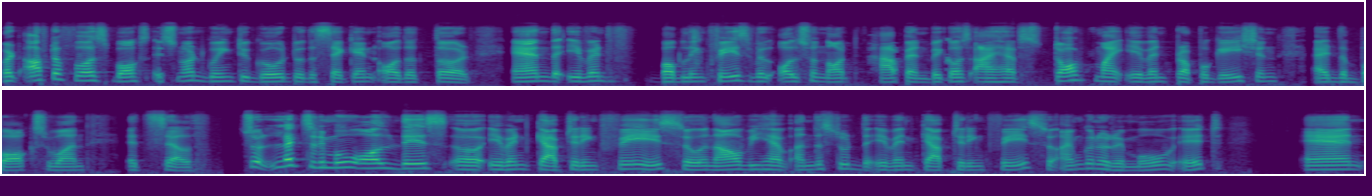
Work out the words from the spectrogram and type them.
But after first box it's not going to go to the second or the third. And the event bubbling phase will also not happen because I have stopped my event propagation at the box one itself so let's remove all this uh, event capturing phase. So now we have understood the event capturing phase. So I'm going to remove it. And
